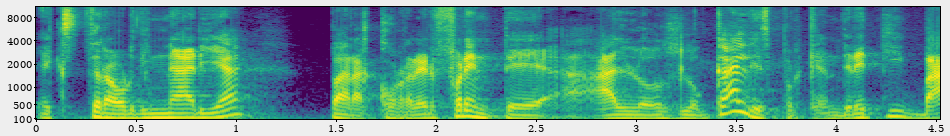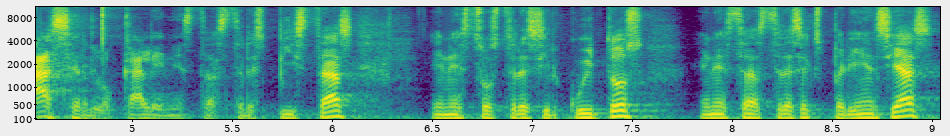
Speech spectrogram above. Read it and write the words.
extraordinaria para correr frente a, los locales, porque Andretti va a ser local en estas tres pistas, en estos tres circuitos, en estas tres experiencias.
